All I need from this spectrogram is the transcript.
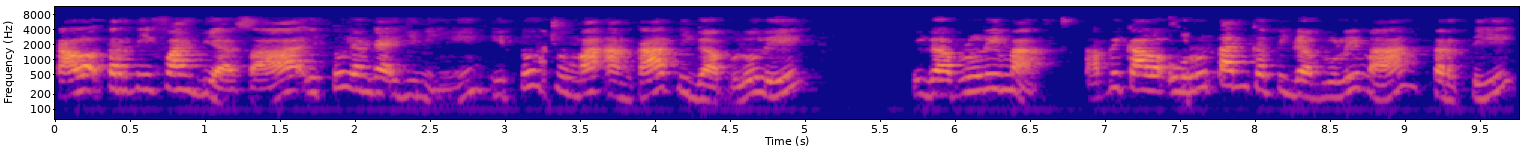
kalau 35 biasa itu yang kayak gini, itu cuma angka 30 li, 35. Tapi kalau urutan ke 35, 30,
